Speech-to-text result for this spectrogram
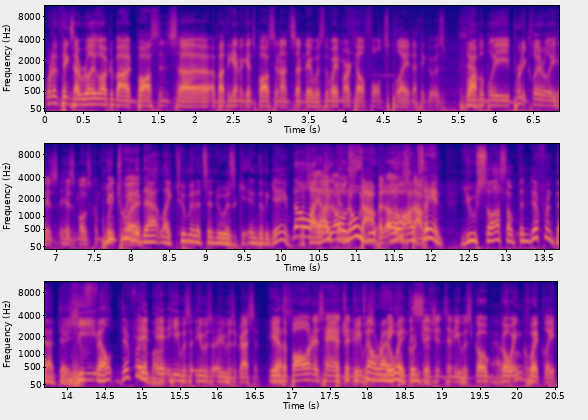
One of the things I really loved about Boston's uh, about the game against Boston on Sunday was the way Markelle Fultz played. I think it was probably pretty clearly his his most complete. You tweeted play. that like two minutes into his into the game. No, which I- liked oh, it. no, stop you, it. Oh, no, I'm it. saying you saw something different that day. you felt different it- about it. He was he was he was aggressive. He had the ball in his hands and he was right making away, you? decisions and he was go going quickly.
